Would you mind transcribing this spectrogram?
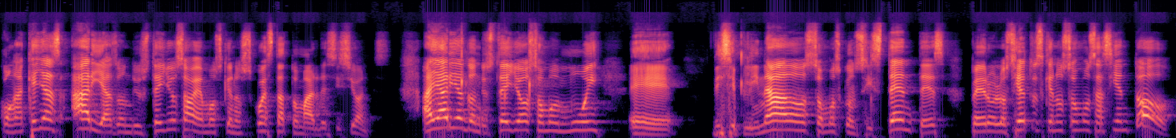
con aquellas áreas donde usted y yo sabemos que nos cuesta tomar decisiones. Hay áreas donde usted y yo somos muy eh, disciplinados, somos consistentes, pero lo cierto es que no somos así en todo,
